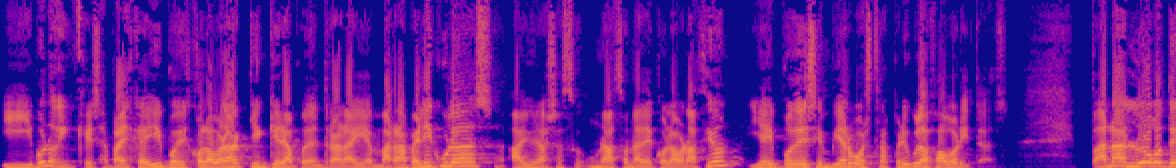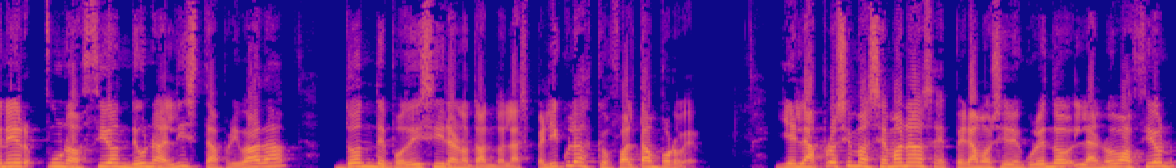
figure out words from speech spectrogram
Y bueno, y que sepáis que ahí podéis colaborar, quien quiera puede entrar ahí en barra películas, hay una, una zona de colaboración y ahí podéis enviar vuestras películas favoritas para luego tener una opción de una lista privada donde podéis ir anotando las películas que os faltan por ver. Y en las próximas semanas esperamos ir incluyendo la nueva opción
